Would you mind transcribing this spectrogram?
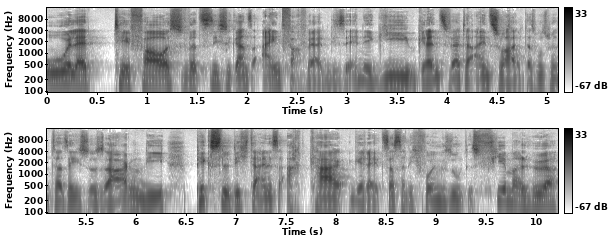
OLED-TVs wird es nicht so ganz einfach werden, diese Energiegrenzwerte einzuhalten. Das muss man tatsächlich so sagen. Die Pixeldichte eines 8K-Geräts, das hatte ich vorhin gesucht, ist viermal höher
